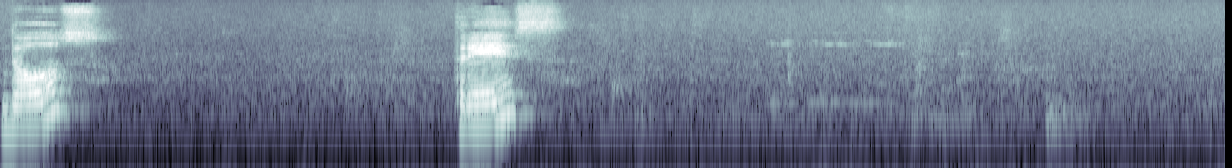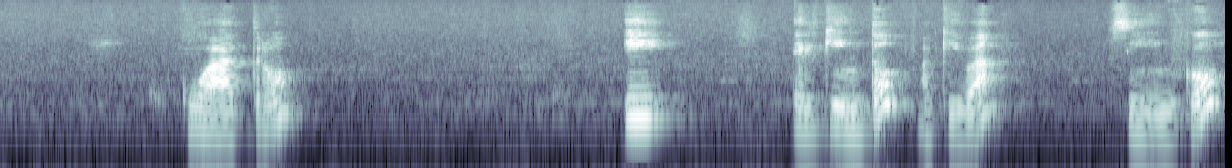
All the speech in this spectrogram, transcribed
2, 3, 4 y el quinto, aquí va, 5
